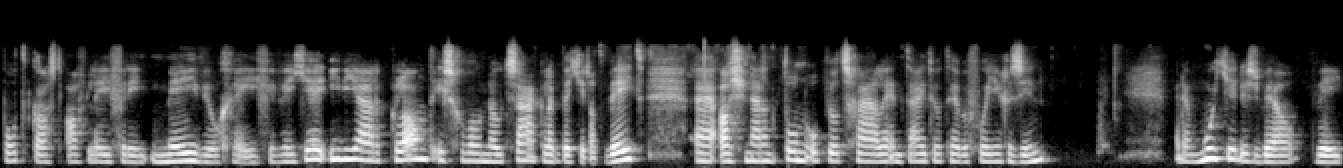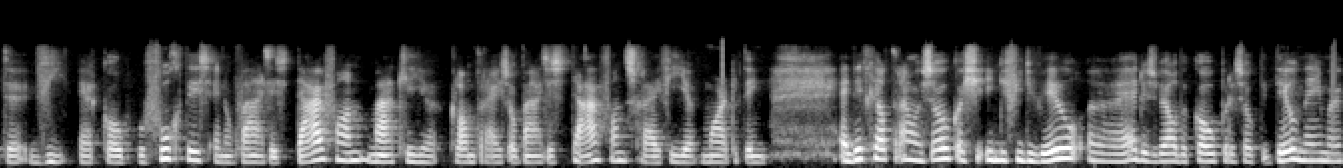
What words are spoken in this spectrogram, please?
podcastaflevering mee wil geven. Weet je, ideale klant is gewoon noodzakelijk dat je dat weet. Uh, als je naar een ton op wilt schalen en tijd wilt hebben voor je gezin. Maar dan moet je dus wel weten wie er koopbevoegd is. En op basis daarvan maak je je klantreis. Op basis daarvan schrijf je je marketing. En dit geldt trouwens ook als je individueel, uh, hè, dus wel de koper is ook de deelnemer.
